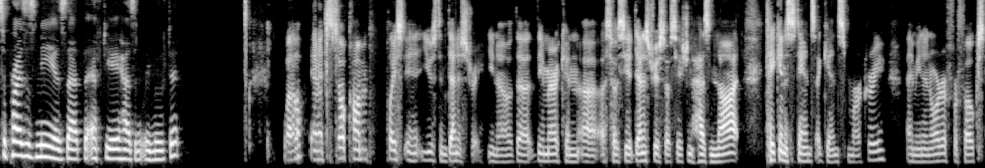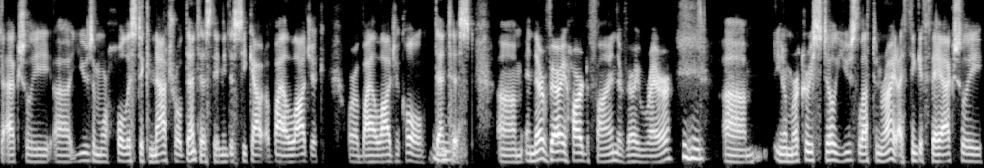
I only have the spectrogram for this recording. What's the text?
surprises me is that the FDA hasn't removed it. Well, and it's still commonplace in, used in dentistry. You know, the the American uh, Associate Dentistry Association has not taken a stance against mercury. I mean, in order for folks to actually uh, use a more holistic, natural dentist, they need to seek out a biologic or a biological mm-hmm. dentist, um, and they're very hard to find. They're very rare. Mm-hmm um, you know, mercury still used left and right. I think if they actually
